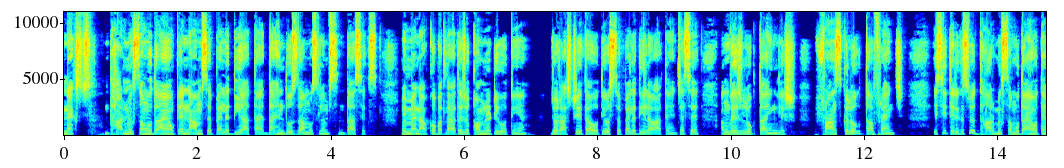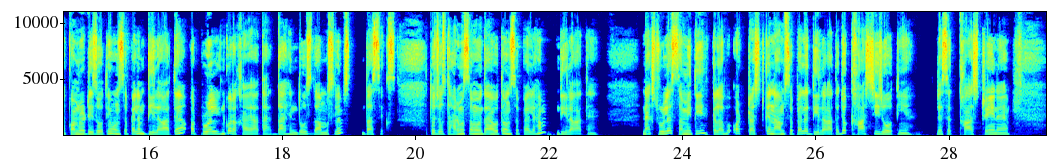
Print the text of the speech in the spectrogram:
Next धार्मिक समुदायों के नाम से पहले दी आता है, the Hindus, the Muslims, the Sikhs. भाई, मैंने आपको बताया था जो कम्युनिटी होती हैं, जो राष्ट्रीयता होती है, उससे पहले दी लगाते हैं, जैसे अंग्रेज़ लोग, द इंग्लिश, फ्रांस के लोग, द फ्रेंच। इसी तरीके से जो धार्मिक समुदाय होते हैं कम्युनिटीज़ होती हैं, उनसे पहले हम दी लगाते हैं और प्रूरल इनको रखा जाता है, the Hindus, the Muslims, the Sikhs. तो जो धार्मिक समुदाय होते हैं, उनसे पहले हम दी लगाते हैं। नेक्स्ट रूल है समिति, क्लब और ट्रस्ट के नाम से पहले दी लगाते हैं, जो खास चीज़ें होती हैं, जैसे खास ट्रेन है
